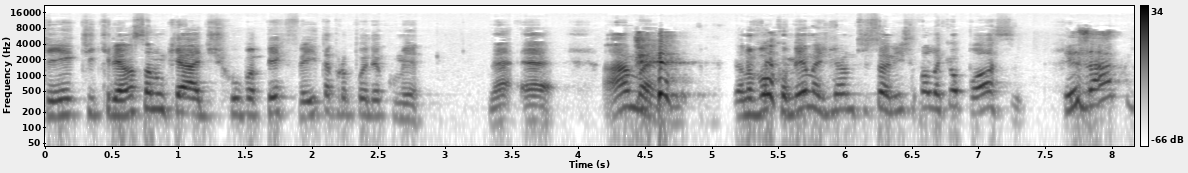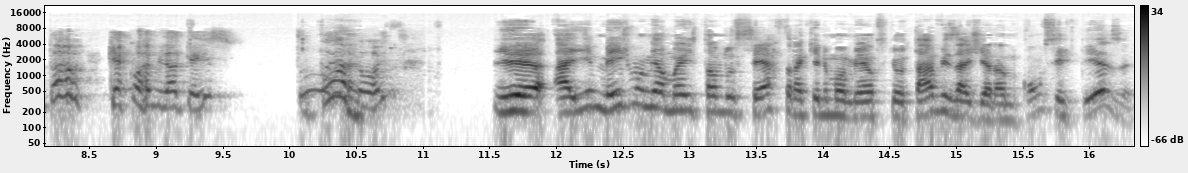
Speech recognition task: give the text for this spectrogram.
Que, que criança não quer a desculpa perfeita para poder comer? Né? É, ah, mãe, eu não vou comer, mas minha nutricionista falou que eu posso. Exato. Então, quer correr melhor que isso? Tu é Porra. doido. E aí, mesmo minha mãe estando certa naquele momento que eu estava exagerando com certeza,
